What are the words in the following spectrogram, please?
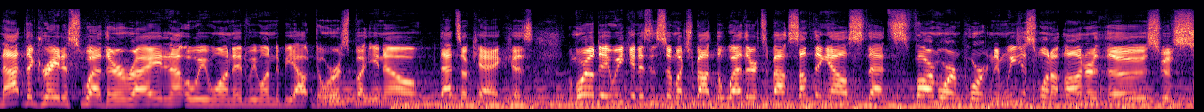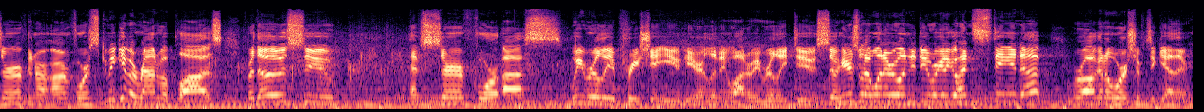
Not the greatest weather, right? Not what we wanted. We wanted to be outdoors, but you know, that's okay because Memorial Day weekend isn't so much about the weather, it's about something else that's far more important. And we just want to honor those who have served in our armed forces. Can we give a round of applause for those who have served for us? We really appreciate you here at Living Water. We really do. So here's what I want everyone to do we're going to go ahead and stand up. We're all going to worship together.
